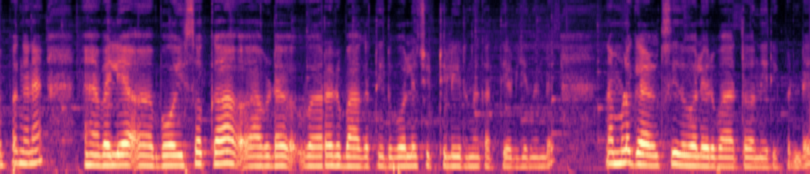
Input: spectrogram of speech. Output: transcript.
അപ്പം ഇങ്ങനെ വലിയ ബോയ്സൊക്കെ അവിടെ വേറൊരു ഭാഗത്ത് ഇതുപോലെ ചുറ്റിലിരുന്ന് കത്തിയടിക്കുന്നുണ്ട്. നമ്മൾ ഗേൾസ് ഇതുപോലെ ഒരു ഭാഗത്ത് വന്നിരിപ്പുണ്ട്.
